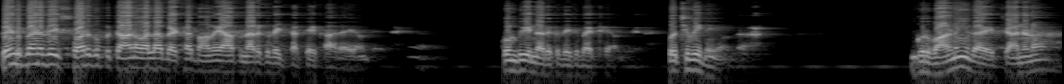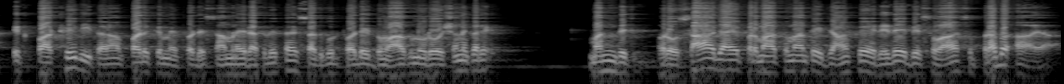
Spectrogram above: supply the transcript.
ਪਿੰਡ ਪਿੰਡ ਦੇ ਸਵਰਗ ਪਹੁੰਚਾਉਣ ਵਾਲਾ ਬੈਠਾ ਭਾਵੇਂ ਆਪ ਨਰਕ ਦੇ ਚੱਕੇ ਖਾ ਰਹੇ ਹੁੰਦੇ ਕੁੰਭੀ ਨਰਕ ਦੇ ਵਿੱਚ ਬੈਠੇ ਹੁੰਦੇ ਕੁਝ ਵੀ ਨਹੀਂ ਹੁੰਦਾ। ਗੁਰਬਾਣੀ ਦਾ ਇਹ ਚਾਨਣਾ ਇੱਕ ਪਾਠੀ ਦੀ ਤਰ੍ਹਾਂ ਪੜ੍ਹ ਕੇ ਮੈਂ ਤੁਹਾਡੇ ਸਾਹਮਣੇ ਰੱਖ ਦਿੱਤਾ ਹੈ। ਸਤਿਗੁਰ ਤੁਹਾਡੇ ਦਿਮਾਗ ਨੂੰ ਰੋਸ਼ਨ ਕਰੇ। ਮਨ ਵਿੱਚ ਭਰੋਸਾ ਆ ਜਾਏ ਪ੍ਰਮਾਤਮਾ ਤੇ, ਜਾਂ ਕੇ ਹਿਰਦੇ ਵਿਸ਼ਵਾਸ ਪ੍ਰਭ ਆਇਆ।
